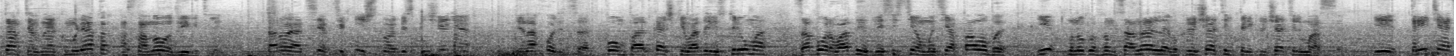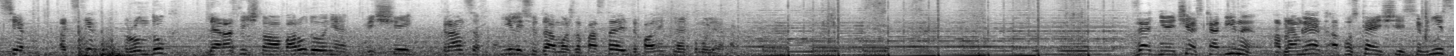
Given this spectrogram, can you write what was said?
стартерный аккумулятор основного двигателя. Второй отсек технического обеспечения, где находится помпа откачки воды из трюма, забор воды для системы мытья палубы и многофункциональный выключатель-переключатель массы. И третий отсек, отсек рундук для различного оборудования, вещей, кранцев или сюда можно поставить дополнительный аккумулятор. Задняя часть кабины обрамляет опускающийся вниз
